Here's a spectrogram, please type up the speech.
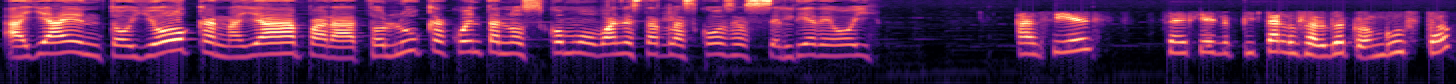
allá en Toyocan, allá para Toluca. Cuéntanos cómo van a estar las cosas el día de hoy. Así es, Sergio y Lupita, los saludo con gusto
